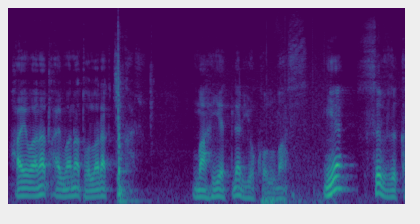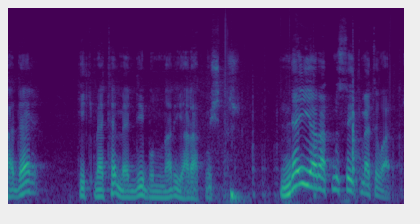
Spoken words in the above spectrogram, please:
hayvanat hayvanat olarak çıkar. Mahiyetler yok olmaz. Niye? Sırrı kader hikmete menni bunları yaratmıştır. Ne yaratmışsa hikmeti vardır.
